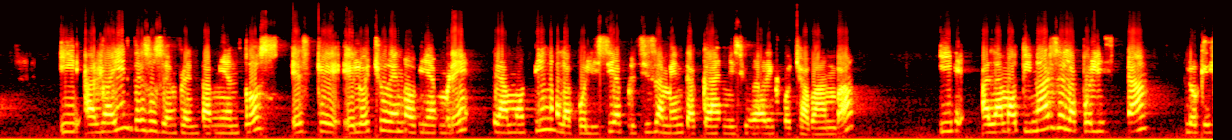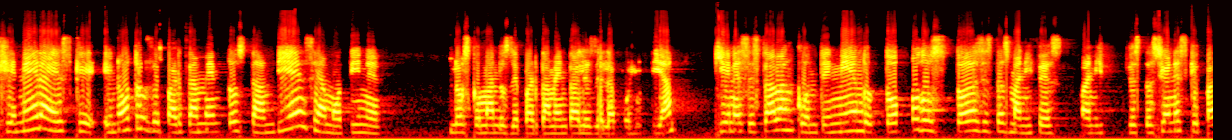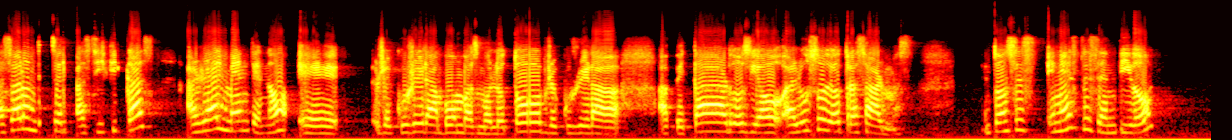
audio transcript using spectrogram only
y a raíz de esos enfrentamientos es que el 8 de noviembre se amotina la policía precisamente acá en mi ciudad, en Cochabamba. Y al amotinarse la policía, lo que genera es que en otros departamentos también se amotinen los comandos departamentales de la policía, quienes estaban conteniendo todos, todas estas manifestaciones que pasaron de ser pacíficas a realmente no eh, recurrir a bombas molotov, recurrir a, petardos y al uso de otras armas. Entonces, en este sentido,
